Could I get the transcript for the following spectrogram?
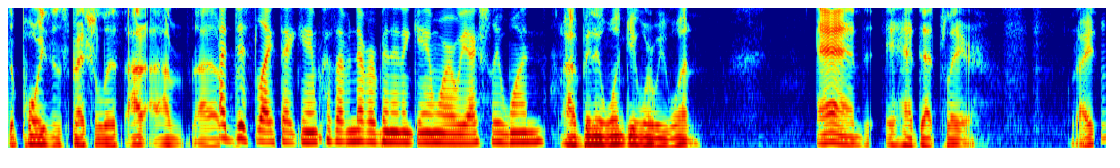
the poison specialist. I, I'm, I, I dislike that game because I've never been in a game where we actually won. I've been in one game where we won, and it had that player, right? Hmm.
